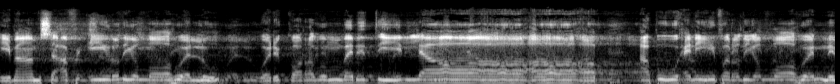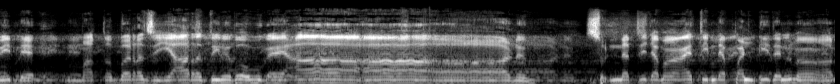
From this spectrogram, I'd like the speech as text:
ഇമാം ഷാഫി റളിയല്ലാഹു അൻഹു ഒരു കുറവും വരുത്തിയില്ല. അബൂ ഹനീഫ റളിയല്ലാഹു അൻഹുവിന്റെ മഖ്ബറ സിയാറത്തിന് പോവുകയാണ്. സുന്നത്ത് ജമാഅത്തിന്റെ പണ്ഡിതന്മാർ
